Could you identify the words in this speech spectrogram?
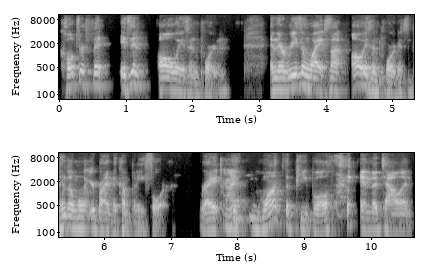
culture fit isn't always important. And the reason why it's not always important is depends on what you're buying the company for right? Okay. If you want the people and the talent,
